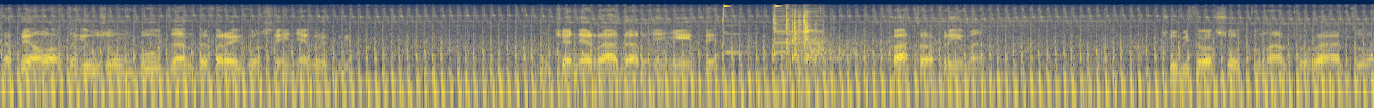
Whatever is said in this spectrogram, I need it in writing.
La prima volta che uso un buzzard da fare le consegne eccolo qui. Non c'è né radar né niente. Fatta la prima. Subito là sotto un altro razzo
